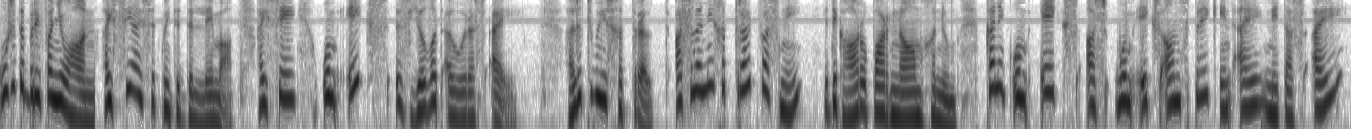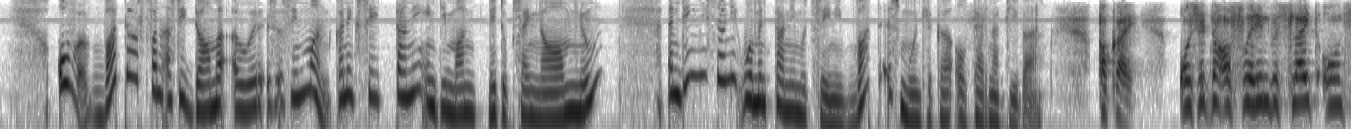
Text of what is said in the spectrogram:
Ons het 'n brief van Johan. Hy sê hy sit met 'n dilemma. Hy sê oom X is heelwat ouer as Y. Hulle twee is getroud. As hulle nie getroud was nie, het ek haar op haar naam genoem. Kan ek oom X as oom X aanspreek en Y net as Y? Of wat daarvan as die dame ouer is as die man? Kan ek sê tannie en die man net op sy naam noem? Indien mens nou nie oom en tannie moet sê nie, wat is moontlike alternatiewe? OK. Ons het nou al voorheen besluit ons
